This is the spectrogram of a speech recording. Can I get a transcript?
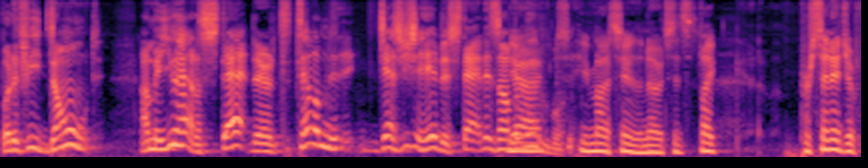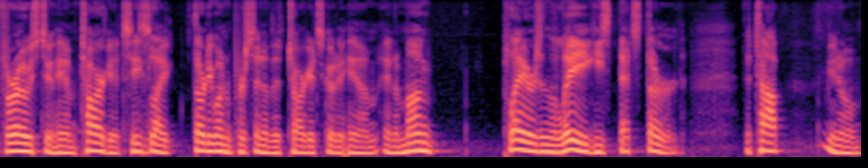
But if he don't, I mean, you had a stat there. Tell him, that- Jess, you should hear this stat. It's unbelievable. it's- you might have seen in the notes. It's like percentage of throws to him, targets. He's like 31% of the targets go to him. And among players in the league, he's that's third. The top, you know,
